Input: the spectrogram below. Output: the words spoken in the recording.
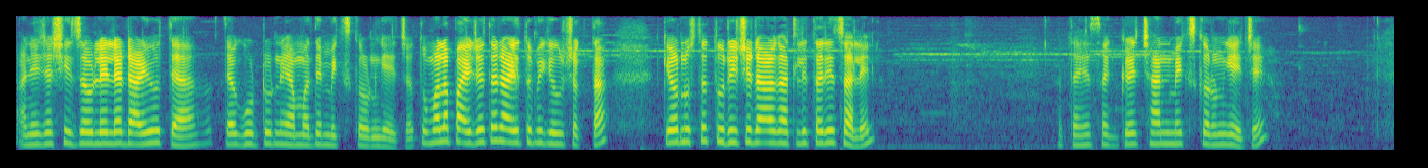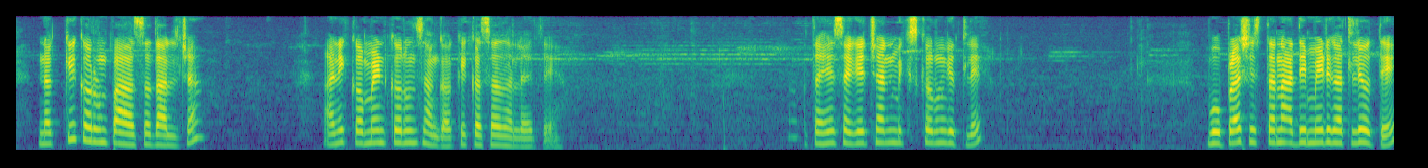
आणि ज्या शिजवलेल्या डाळी होत्या त्या घोटून यामध्ये मिक्स करून घ्यायच्या. तुम्हाला पाहिजे त्या डाळी तुम्ही घेऊ शकता. किंवा नुसतं तुरीची डाळ घातली तरी चालेल. आता हे सगळे छान मिक्स करून घ्यायचे. नक्की करून पहा असं दालचा. आणि कमेंट करून सांगा की कसा झाला आहे ते. आता हे सगळे छान मिक्स करून घेतले. भोपळा शिजताना आधी मीठ घातले होते.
